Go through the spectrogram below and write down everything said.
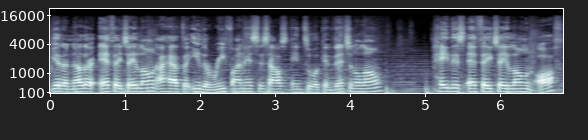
get another FHA loan, I have to either refinance this house into a conventional loan, pay this FHA loan off,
